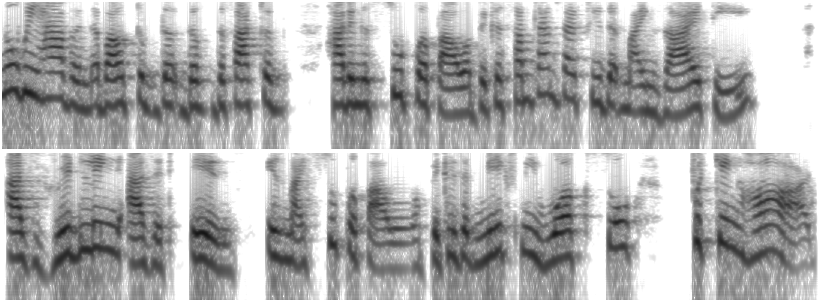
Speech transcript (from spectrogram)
no we haven't about the, the, the, the fact of having a superpower because sometimes i feel that my anxiety as riddling as it is is my superpower because it makes me work so freaking hard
